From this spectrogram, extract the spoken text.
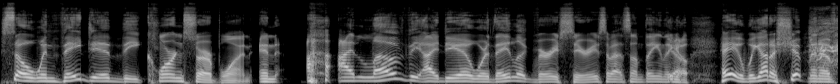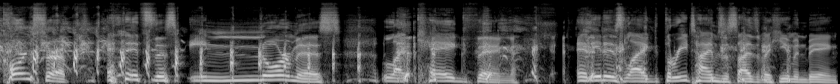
so when they did the corn syrup one, and I love the idea where they look very serious about something and they Yeah. go, Hey, we got a shipment of corn syrup. and it's this enormous, like, keg thing. And it is like three times the size of a human being.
